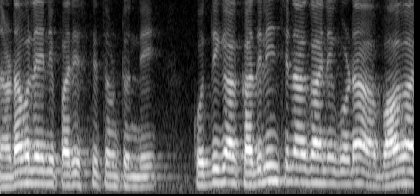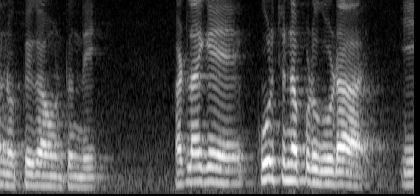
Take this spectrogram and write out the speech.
నడవలేని పరిస్థితి ఉంటుంది కొద్దిగా కదిలించినా కానీ కూడా బాగా నొప్పిగా ఉంటుంది. అట్లాగే కూర్చున్నప్పుడు కూడా ఈ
